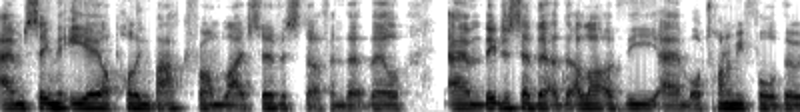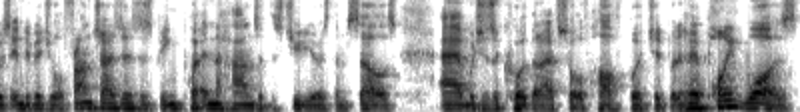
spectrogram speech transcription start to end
um, saying that ea are pulling back from live service stuff and that they'll Um, they just said that a lot of the um, autonomy for those individual franchises is being put in the hands of the studios themselves, um, which is a quote that I've sort of half butchered. But her point was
